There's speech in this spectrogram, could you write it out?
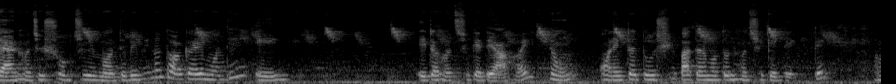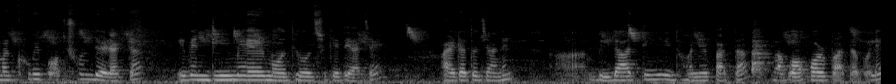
দেন হচ্ছে সবজির মধ্যে, বিভিন্ন তরকারির মধ্যে এই, এটা হচ্ছে কি দেওয়া হয়। নুন, অনেকটা তুলসী পাতার মতন হচ্ছে কি দেখতে। আমার খুবই পছন্দের একটা। ইভেন ডিমের মধ্যে হচ্ছে কি দেওয়া যায়। আর এটা তো জানেন বিলাতি, ধনে পাতা বা বহর পাতা বলে।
